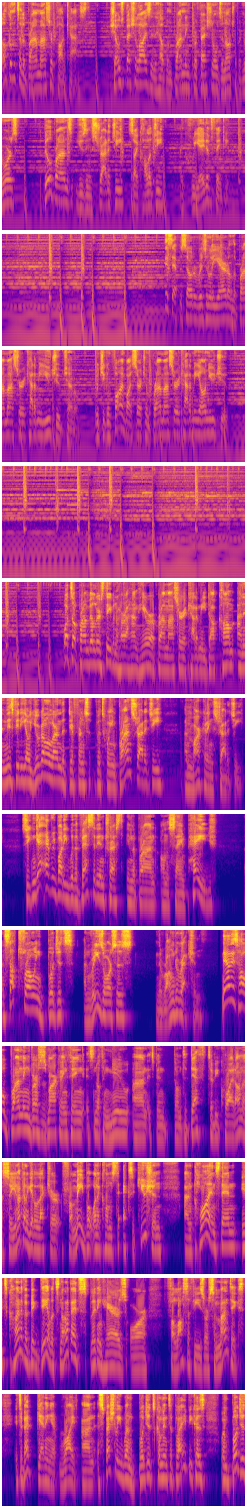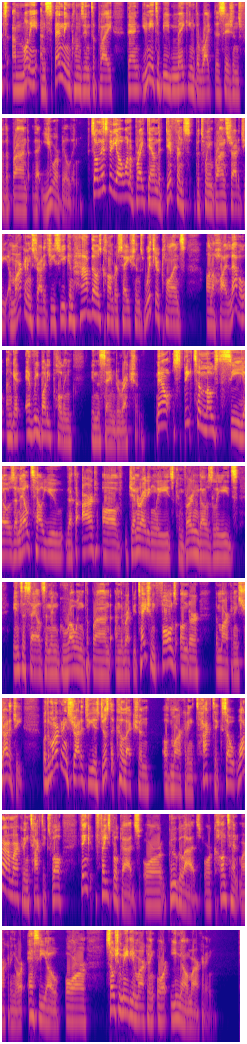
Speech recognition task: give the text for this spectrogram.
Welcome to the Brandmaster Podcast, show specialized in helping branding professionals and entrepreneurs to build brands using strategy, psychology, and creative thinking. This episode originally aired on the Brandmaster Academy YouTube channel, which you can find by searching Brandmaster Academy on YouTube. What's up, brand builder? Stephen Houraghan here at brandmasteracademy.com. And in this video, you're going to learn the difference between brand strategy and marketing strategy. So you can get everybody with a vested interest in the brand on the same page and stop throwing budgets and resources in the wrong direction. Now, this whole branding versus marketing thing, it's nothing new and it's been done to death, to be quite honest. So you're not going to get a lecture from me. But when it comes to execution and clients, then it's kind of a big deal. It's not about splitting hairs or philosophies or semantics. It's about getting it right. And especially when budgets come into play, because when budgets and money and spending comes into play, then you need to be making the right decisions for the brand that you are building. So in this video, I want to break down the difference between brand strategy and marketing strategy so you can have those conversations with your clients on a high level and get everybody pulling in the same direction. Now, speak to most CEOs and they'll tell you that the art of generating leads, converting those leads into sales and then growing the brand and the reputation falls under the marketing strategy. But the marketing strategy is just a collection of marketing tactics. So what are marketing tactics? Well, think Facebook ads or Google ads or content marketing or SEO or social media marketing or email marketing.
